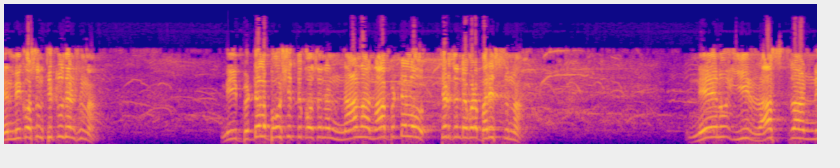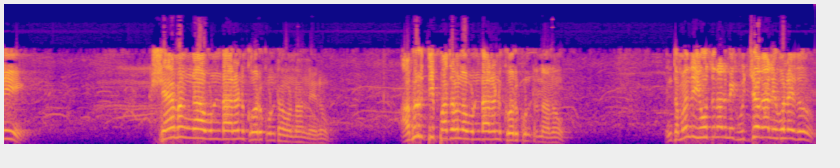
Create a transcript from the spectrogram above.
నేను మీకోసం తిట్లు తింటున్నా. మీ బిడ్డల భవిష్యత్తు కోసం నన్ను నాన్న నా బిడ్డలు తిడుతుంటే కూడా భరిస్తున్నా. నేను ఈ రాష్ట్రాన్ని క్షేమంగా ఉండాలని కోరుకుంటా ఉన్నాను నేను. అభివృద్ధి పదంలో ఉండాలని కోరుకుంటున్నాను. ఇంతమంది యువతున్నారు మీకు ఉద్యోగాలు ఇవ్వలేదు.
